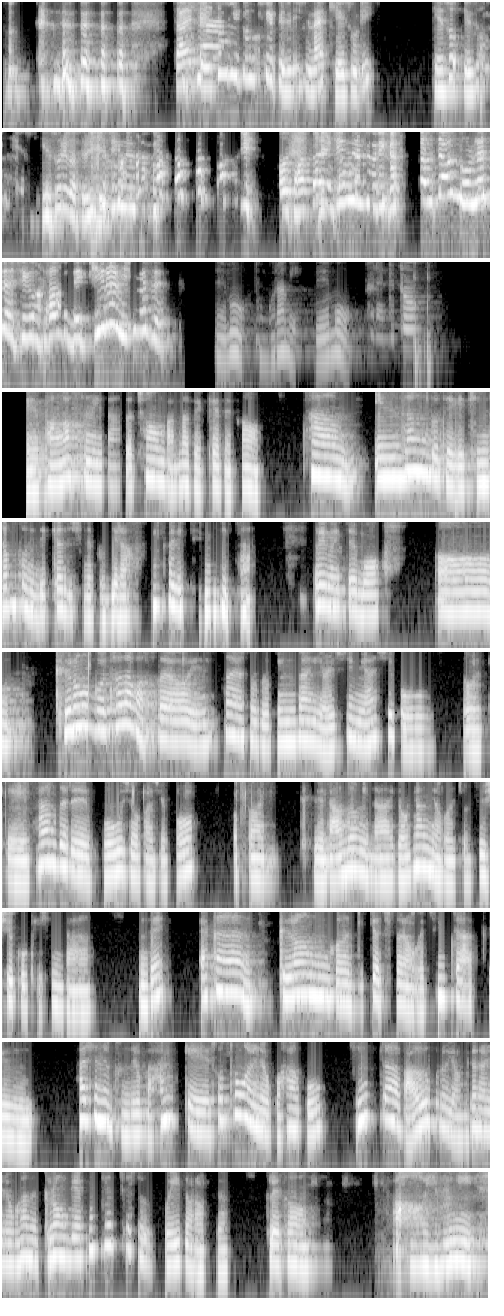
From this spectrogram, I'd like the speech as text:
자, 일단 개소리도 혹시 들리시나요? 개소리? 개소, 개소리. 개소리가 개 들리죠? 짖는 어, 개 작가님 짖는 소리가. 깜짝 놀랐어요. 지금 방금 내 귀를 의심했어요. 네모 동그라미 네모 브랜드톡 네, 반갑습니다. 또 처음 만나 뵙게 돼서 참 인상도 되게 진정성이 느껴지시는 분이라고 생각이 듭니다. 그리고 이제 뭐, 어, 그런 걸 찾아봤어요. 인스타에서도 굉장히 열심히 하시고 또 이렇게 사람들을 모으셔가지고 어떤 그 나눔이나 영향력을 좀 주시고 계신다. 근데 약간 그런 거는 느껴지더라고요. 진짜 그 하시는 분들과 함께 소통하려고 하고 진짜 마음으로 연결하려고 하는 그런 게 콘텐츠에서도 보이더라고요. 그래서 아, 이분이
